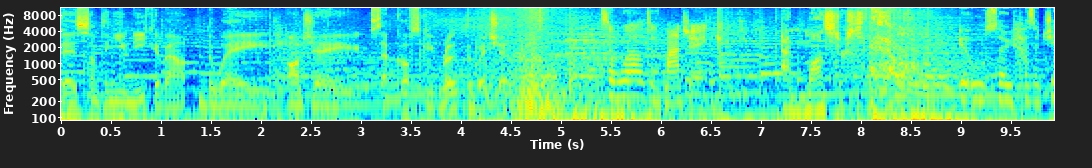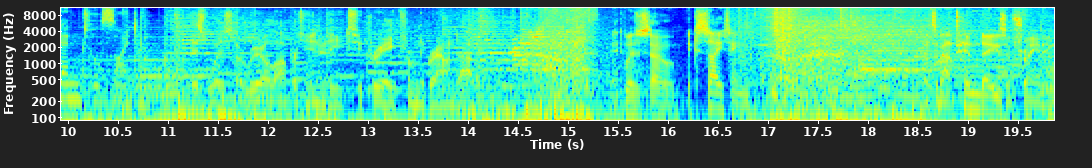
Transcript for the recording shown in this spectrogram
There's something unique about the way Andrzej Sapkowski wrote The Witcher. It's a world of magic. And monsters. It also has a gentle side. This was a real opportunity to create from the ground up. It was so exciting. It's about 10 days of training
